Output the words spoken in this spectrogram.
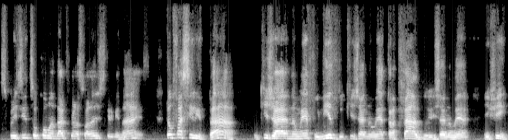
Os presídios são comandados pelas falanges criminais. Então, facilitar o que já não é punido, o que já não é tratado e já não é, enfim,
